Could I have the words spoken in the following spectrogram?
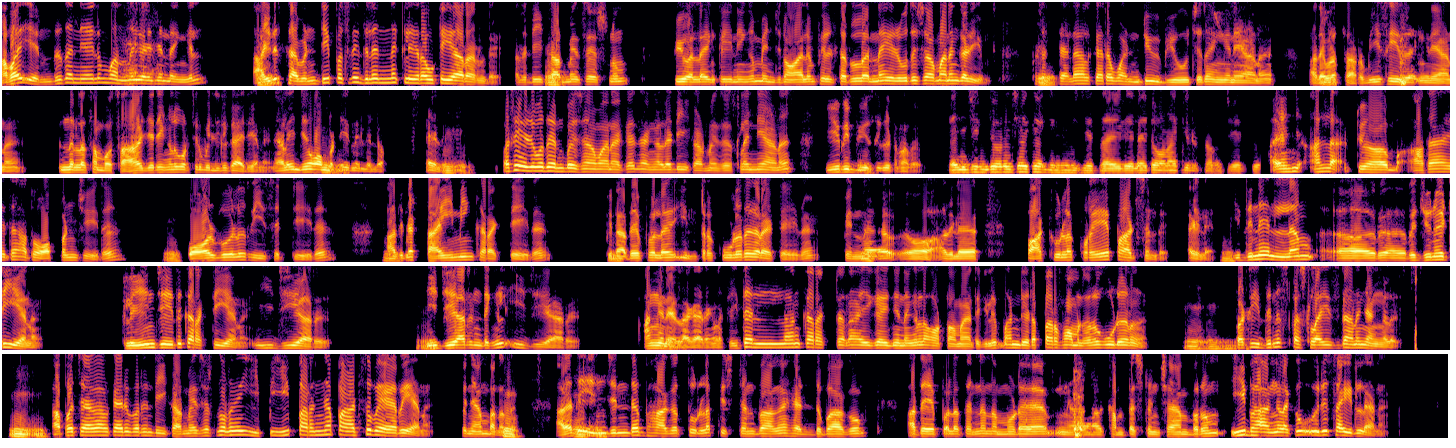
അപ്പൊ എന്ത് തന്നെയായാലും വന്നു കഴിഞ്ഞിട്ടുണ്ടെങ്കിൽ അതിൽ സെവന്റി പെർസെന്റ് ഇതിൽ തന്നെ ക്ലിയർ ഔട്ട് ചെയ്യാറുണ്ട്. അത് ഡീകാർബണൈസേഷനും ഫ്യൂവൽ ലൈൻ ക്ലീനിങ്ങും എഞ്ചിൻ ഓയിലും ഫിൽറ്ററിലും തന്നെ എഴുപത് ശതമാനം കഴിയും. പക്ഷെ ചില ആൾക്കാരെ വണ്ടി ഉപയോഗിച്ചത് എങ്ങനെയാണ്? അതേപോലെ സർവീസ് ചെയ്തത് എങ്ങനെയാണ്? എന്നുള്ള സംഭവം സാഹചര്യങ്ങൾ കുറച്ചൊരു വലിയൊരു കാര്യമാണ്. ഞങ്ങൾ എഞ്ചിൻ ഓപ്പൺ ചെയ്യുന്നില്ലല്ലോ അല്ലേ. പക്ഷെ എഴുപത് എൺപത് ശതമാനമൊക്കെ ഞങ്ങളുടെ ഡീകാർബണൈസേഷൻ തന്നെയാണ് ഈ റിവ്യൂസ് കിട്ടുന്നത് അല്ല അതായത് അത് ഓപ്പൺ ചെയ്ത് ഉം. റീസെറ്റ് ചെയ്ത്. അതിന്റെ ടൈമിംഗ് കറക്റ്റ് ചെയ്ത് പിന്നെ അതേപോലെ ഇന്റർകൂളർ കറക്റ്റ് ചെയ്ത്. പിന്നെ അതിലെ ബാക്കിയുള്ള കുറെ പാർട്സ് ഉണ്ട് അതിലെ. ഇതിനെല്ലാം റിജുനേറ്റ് ചെയ്യാണ്. ക്ലീൻ ചെയ്ത് കറക്റ്റ് ചെയ്യാണ്. E G R. E G R ഉണ്ടെങ്കിൽ ഇ ജി ആർ അങ്ങനെയുള്ള കാര്യങ്ങളൊക്കെ. ഇതെല്ലാം കറക്റ്റഡ് ആയി കഴിഞ്ഞിട്ടുണ്ടെങ്കിൽ ഓട്ടോമാറ്റിക്കലി വണ്ടിയുടെ പെർഫോമൻസ് കൂടുകയാണ്. ബട്ട് ഇതിന് സ്പെഷ്യലൈസ്ഡ് ആണ് ഞങ്ങൾ. അപ്പൊ ചില ആൾക്കാർ പറയും ഡീകാർമൈസേഷൻ എന്ന് പറഞ്ഞാൽ ഇപ്പൊ ഈ പറഞ്ഞ പാർട്സ് വേറെയാണ്. ഇപ്പൊ ഞാൻ പറഞ്ഞത്. അതായത്. എഞ്ചിന്റെ ഭാഗത്തുള്ള പിസ്റ്റൺ ഭാഗം ഹെഡ് ഭാഗവും അതേപോലെ തന്നെ നമ്മുടെ കമ്പസ്റ്റൻ ചാമ്പറും ഈ ഭാഗങ്ങളൊക്കെ ഒരു സൈഡിലാണ്.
